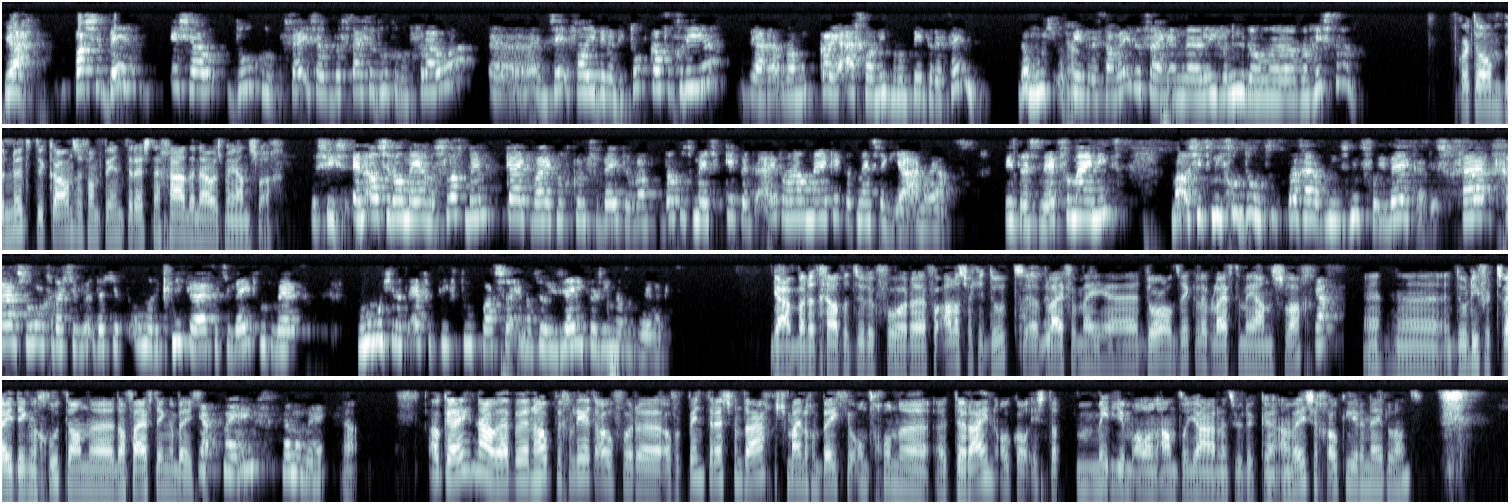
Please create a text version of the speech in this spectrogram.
Ja, pas je ben, is jouw doelgroep, is jouw, bestaat jouw doelgroep vrouwen? en val je binnen die topcategorieën? Ja, dan, dan, kan je eigenlijk gewoon niet meer op Pinterest heen. Dan moet je op ja. Pinterest aanwezig zijn en liever nu dan, dan gisteren. Kortom, benut de kansen van Pinterest en ga er nou eens mee aan de slag. Precies. En als je dan mee aan de slag bent, kijk waar je het nog kunt verbeteren. Want dat is een beetje kip en het ei verhaal, merk ik. Dat mensen denken, ja, nou ja, Pinterest werkt voor mij niet. Maar als je iets niet goed doet, dan gaat het dus niet voor je werken. Dus ga, ga zorgen dat je, dat je het onder de knie krijgt, dat je weet hoe het werkt. Hoe moet je het effectief toepassen en dan zul je zeker zien dat het werkt. Ja, maar dat geldt natuurlijk voor, uh, voor alles wat je doet. Uh, blijf ermee uh, doorontwikkelen, blijf ermee aan de slag. Ja. En uh, doe liever twee dingen goed dan, uh, dan vijf dingen een beetje. Ja, mee eens. Helemaal mee. Ja. Oké, okay, nou we hebben een hoop geleerd over, uh, over Pinterest vandaag. Dat is voor mij nog een beetje ontgonnen terrein. Ook al is dat medium al een aantal jaren natuurlijk aanwezig, ook hier in Nederland.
